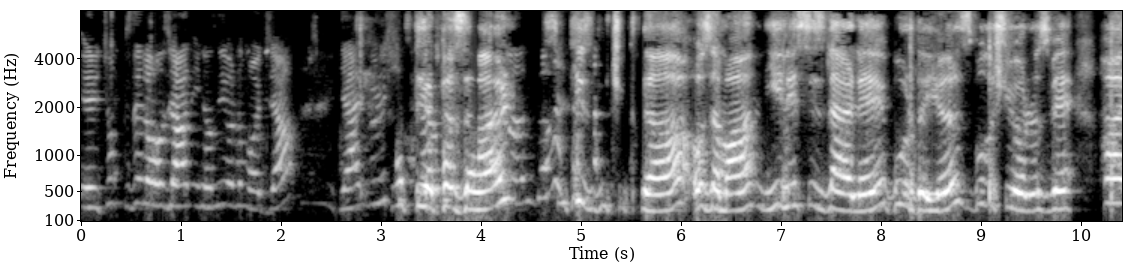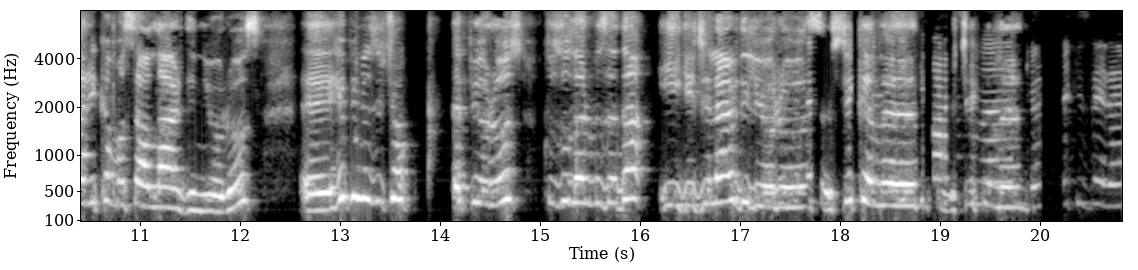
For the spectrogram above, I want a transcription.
e, çok güzel olacağına inanıyorum hocam. Yani böyle Haftaya pazar sekiz buçukta o zaman yine sizlerle buradayız, buluşuyoruz ve harika masallar dinliyoruz. Ee, hepinizi çok öpüyoruz. Kuzularımıza da iyi geceler diliyoruz. Hoşçakalın. Hoşçakalın. Görüşmek üzere.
